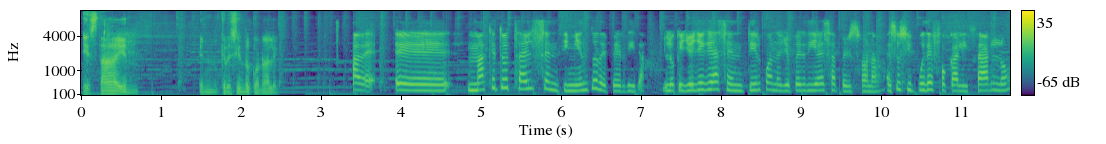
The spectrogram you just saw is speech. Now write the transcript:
está en, creciendo con Alex? A ver, eh, más que todo está el sentimiento de pérdida, lo que yo llegué a sentir cuando yo perdí a esa persona. Eso sí pude focalizarlo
